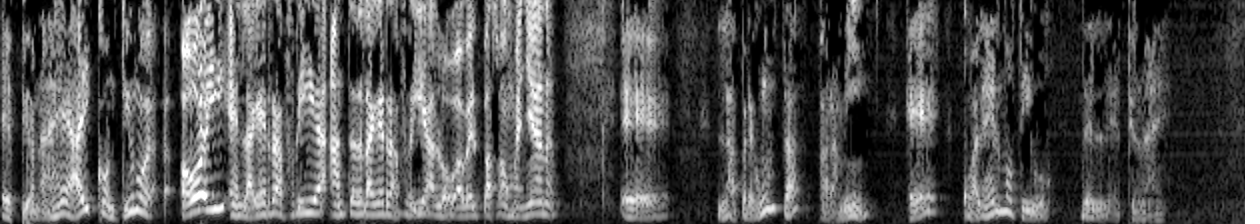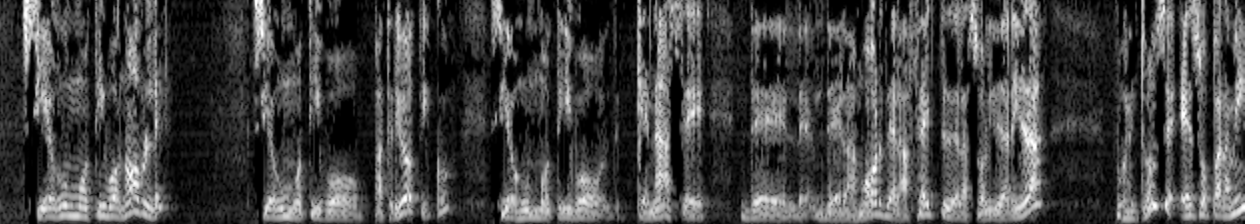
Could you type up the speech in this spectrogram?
Espionaje hay continuo. Hoy en la Guerra Fría, antes de la Guerra Fría, lo va a haber pasado mañana. Eh, la pregunta para mí es cuál es el motivo del espionaje. Si es un motivo noble, si es un motivo patriótico, si es un motivo que nace del, del, amor, del afecto y de la solidaridad, pues entonces eso para mí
